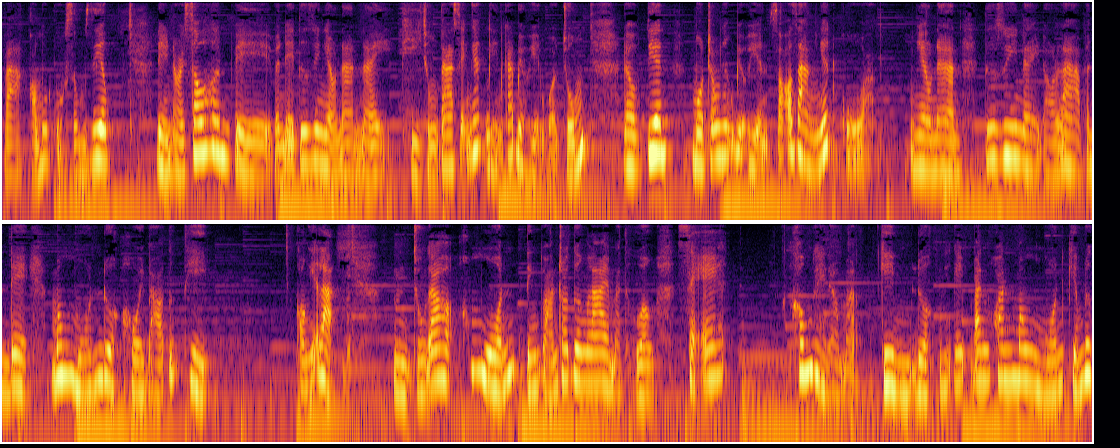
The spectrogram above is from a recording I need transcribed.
và có một cuộc sống riêng để nói sâu hơn về vấn đề tư duy nghèo nàn này thì chúng ta sẽ nhắc đến các biểu hiện của chúng. Đầu tiên, một trong những biểu hiện rõ ràng nhất của nghèo nàn tư duy này đó là vấn đề mong muốn được hồi báo tức thì. Có nghĩa là chúng ta không muốn tính toán cho tương lai mà thường sẽ không thể nào mà kìm được những cái băn khoăn mong muốn kiếm được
